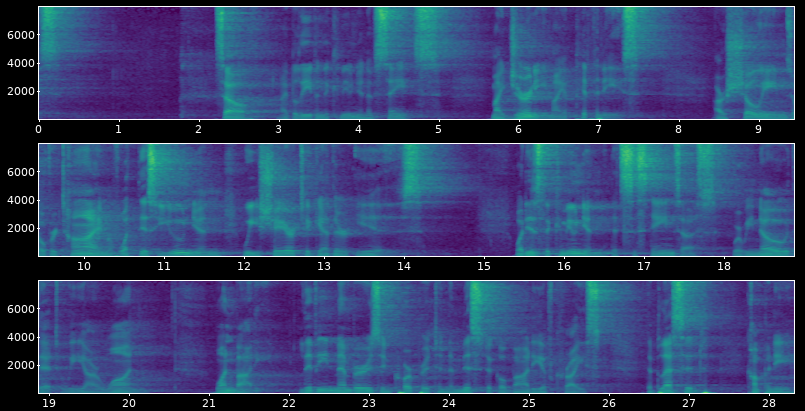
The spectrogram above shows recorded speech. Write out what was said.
is. So, I believe in the communion of saints, my journey, my epiphanies, our showings over time of what this union we share together is. What is the communion that sustains us, where we know that we are one? one body, living members incorporate in the mystical body of Christ, the blessed company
